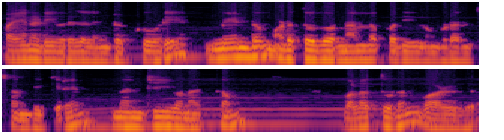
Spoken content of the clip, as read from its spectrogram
பயனடைவீர்கள் என்று கூறி மீண்டும் அடுத்தது ஒரு நல்ல பதிவில் உங்களுடன் சந்திக்கிறேன். நன்றி வணக்கம். வளத்துடன் வாழ்க.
